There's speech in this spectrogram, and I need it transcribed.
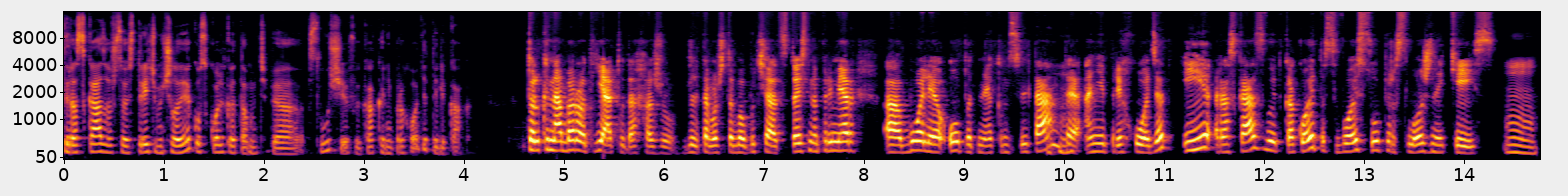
Ты рассказываешь, что есть третьему человеку, сколько там у тебя случаев и как они проходят или как? Только наоборот, я туда хожу для того, чтобы обучаться. То есть, например, э, более опытные консультанты, uh-huh. они приходят и рассказывают какой-то свой суперсложный кейс. Mm.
